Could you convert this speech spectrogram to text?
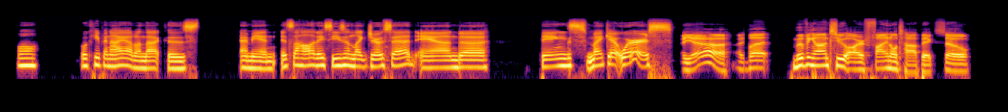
Well, we'll keep an eye out on that because, I mean, it's the holiday season, like Joe said, and uh, things might get worse. Yeah, but moving on to our final topic. So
